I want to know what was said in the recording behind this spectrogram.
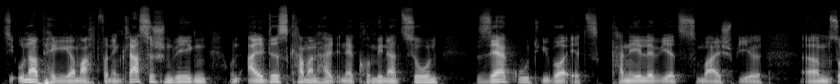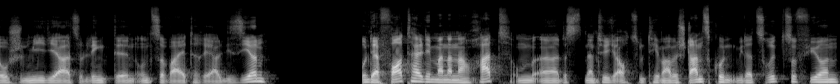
sie unabhängiger macht von den klassischen Wegen. Und all das kann man halt in der Kombination sehr gut über jetzt Kanäle wie jetzt zum Beispiel ähm, Social Media, also LinkedIn und so weiter realisieren. Und der Vorteil, den man dann auch hat, um äh, das natürlich auch zum Thema Bestandskunden wieder zurückzuführen,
